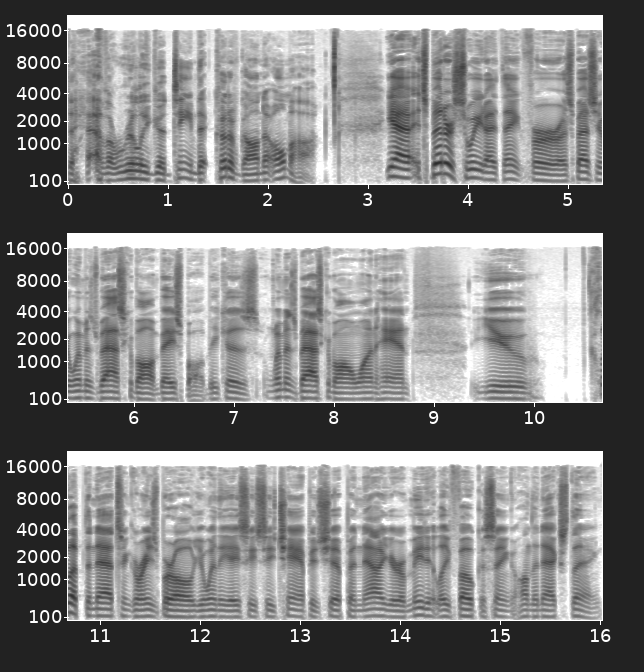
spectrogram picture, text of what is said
to have a really good team that could have gone to Omaha. Yeah, it's bittersweet, I think, for especially women's basketball and baseball because women's basketball, on one hand, you clip the Nets in Greensboro, you win the ACC championship, and now you're immediately focusing on the next thing.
